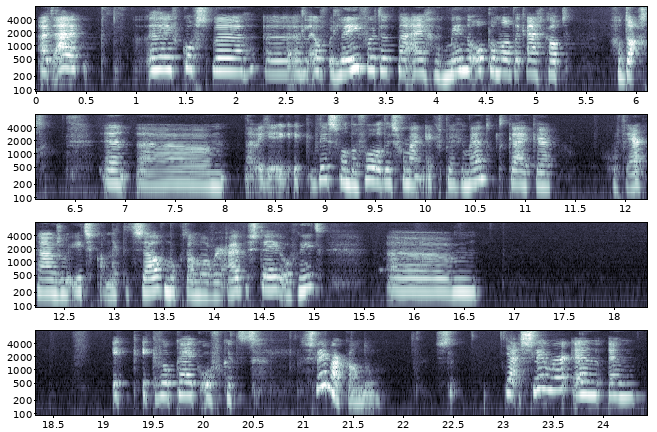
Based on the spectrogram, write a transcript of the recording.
Uiteindelijk heeft, kost me, uh, of levert het me eigenlijk minder op dan wat ik eigenlijk had gedacht. En uh, nou weet je, ik, ik, wist van tevoren, het is voor mij een experiment om te kijken hoe werkt nou zoiets? Kan ik dit zelf? Moet ik het allemaal weer uitbesteden of niet? Um, ik, ik wil kijken of ik het slimmer kan doen. ja, slimmer en, en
